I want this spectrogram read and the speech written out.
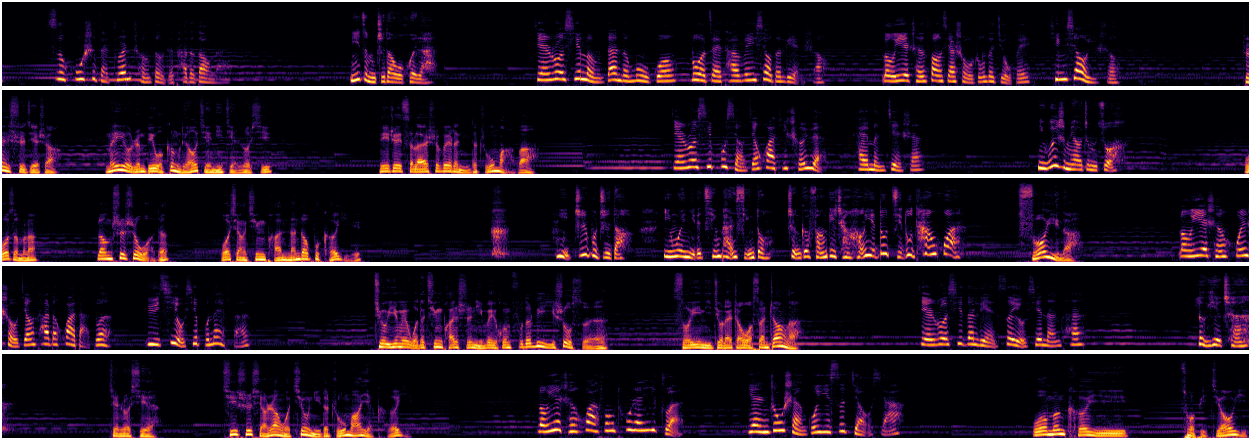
似乎是在专程等着他的到来。你怎么知道我会来？简若曦冷淡的目光落在他微笑的脸上。冷夜晨放下手中的酒杯，轻笑一声：“这世界上……”没有人比我更了解你，简若曦。你这次来是为了你的竹马吧？简若曦不想将话题扯远，开门见山：“你为什么要这么做？”我怎么了？冷氏是我的，我想清盘，难道不可以？你知不知道，因为你的清盘行动，整个房地产行业都几度瘫痪。所以呢？冷夜晨挥手将他的话打断，语气有些不耐烦。就因为我的清盘使你未婚夫的利益受损，所以你就来找我算账了。简若曦的脸色有些难堪。冷夜晨，简若曦，其实想让我救你的竹马也可以。冷夜晨话锋突然一转，眼中闪过一丝狡黠。我们可以做笔交易。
